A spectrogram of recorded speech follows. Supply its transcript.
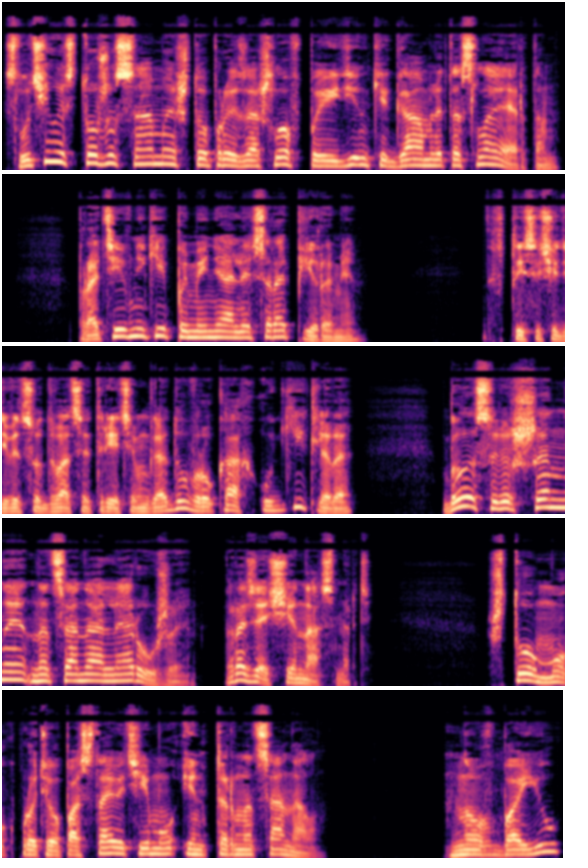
случилось то же самое, что произошло в поединке Гамлета с Лаэртом противники поменялись рапирами. В 1923 году в руках у Гитлера было совершенное национальное оружие, разящее насмерть. Что мог противопоставить ему интернационал? Но в бою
